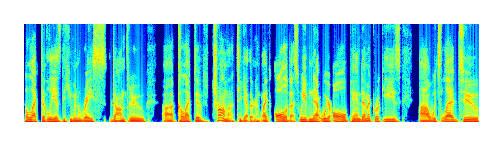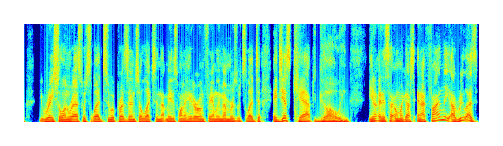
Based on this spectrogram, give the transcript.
collectively as the human race gone through uh, collective trauma together. Like all of us, we've net we're all pandemic rookies, uh, which led to racial unrest, which led to a presidential election that made us want to hate our own family members, which led to it just kept going, you know. And it's like, oh my gosh! And I finally I realized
